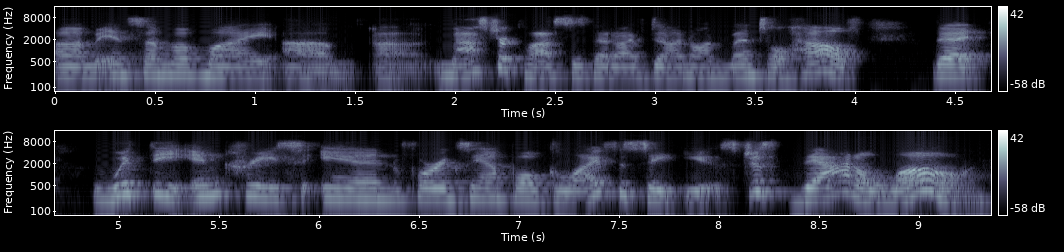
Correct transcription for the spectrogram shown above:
um, in some of my um, uh, master classes that I've done on mental health. That with the increase in, for example, glyphosate use, just that alone,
